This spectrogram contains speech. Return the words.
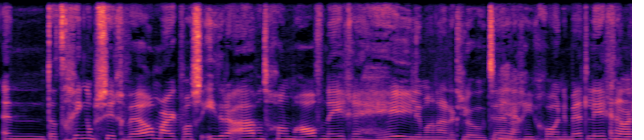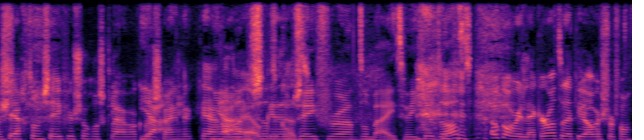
en dat ging op zich wel, maar ik was iedere avond gewoon om half negen helemaal naar de kloten. En Ja. dan ging ik gewoon in bed liggen. En dan was je echt om zeven uur s ochtends klaar wakker Ja. waarschijnlijk. Ja, Ja, dan zat ik om zeven uur aan het ontbijt, weet je dat? Ook alweer lekker, want dan heb je alweer een soort van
